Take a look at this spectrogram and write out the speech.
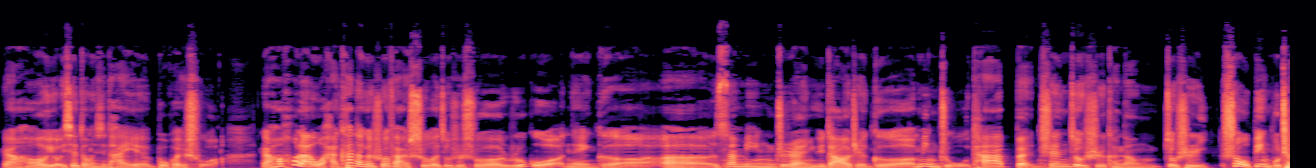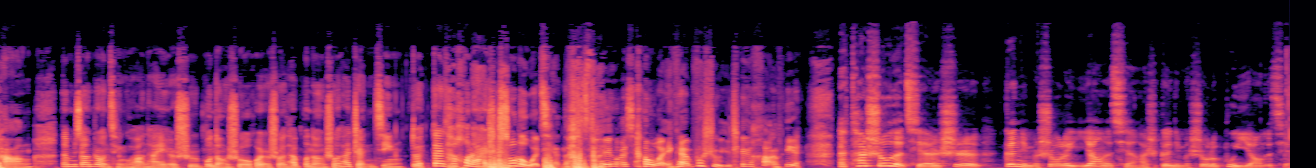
然后有一些东西他也不会说。然后后来我还看到个说法说，就是说，如果那个呃算命之人遇到这个命主，他本身就是可能就是寿并不长，那么像这种情况，他也是不能说，或者说他不能收他整金。对，但是他后来还是收了我钱的，所以我想我应该不属于这个行列。哎，他收的钱是跟你们收了一样的钱，还是跟你们收了不一样的钱？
